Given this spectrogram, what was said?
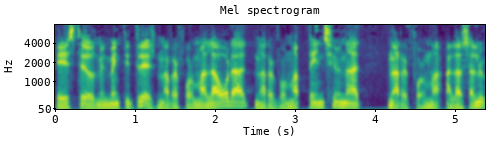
este 2023, una reforma laboral, una reforma pensional, una reforma a la salud.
